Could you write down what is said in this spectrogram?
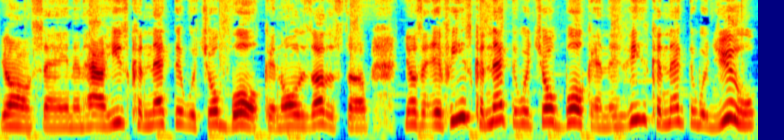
You know what I'm saying? And how he's connected with your book and all this other stuff. You know what I'm saying? If he's connected with your book and if he's connected with you,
